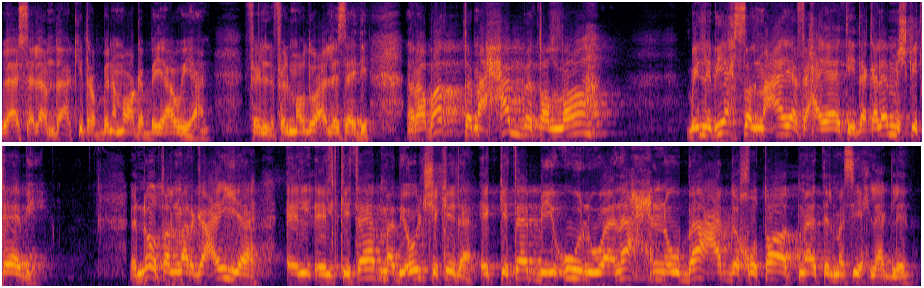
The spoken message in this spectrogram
ويا سلام ده أكيد ربنا معجب بيا قوي يعني في في الموضوع اللي زي دي. ربطت محبة الله باللي بيحصل معايا في حياتي. ده كلام مش كتابي. النقطة المرجعية الكتاب ما بيقولش كده. الكتاب بيقول ونحن بعد خطاة مات المسيح لأجلنا.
